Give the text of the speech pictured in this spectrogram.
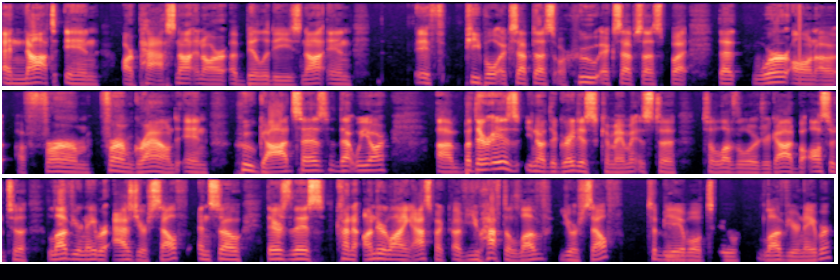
and not in our past, not in our abilities, not in if people accept us or who accepts us, but that we're on a, a firm, firm ground in who God says that we are. Um, but there is, you know, the greatest commandment is to to love the Lord your God, but also to love your neighbor as yourself. And so there's this kind of underlying aspect of you have to love yourself to be mm. able to love your neighbor.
